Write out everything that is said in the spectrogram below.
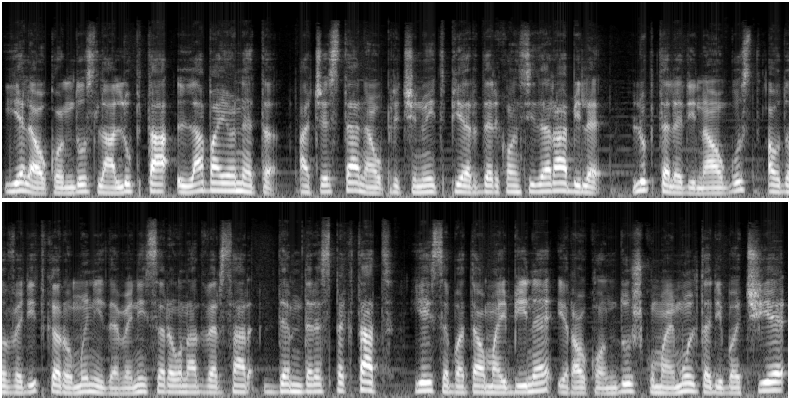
Ele au condus la lupta la baionetă. Acestea ne-au pricinuit pierderi considerabile. Luptele din august au dovedit că românii deveniseră un adversar demn de respectat. Ei se băteau mai bine, erau conduși cu mai multă dibăcie,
